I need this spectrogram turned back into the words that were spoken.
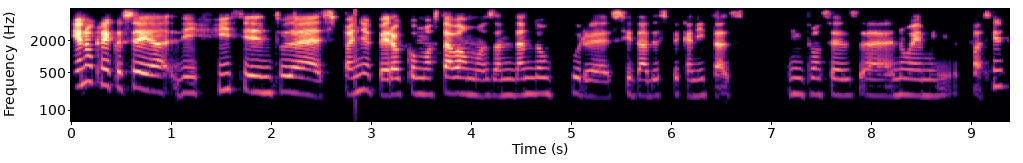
yo no creo que sea difícil en toda España, pero como estábamos andando por eh, ciudades pequeñitas, entonces eh, no es muy fácil.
